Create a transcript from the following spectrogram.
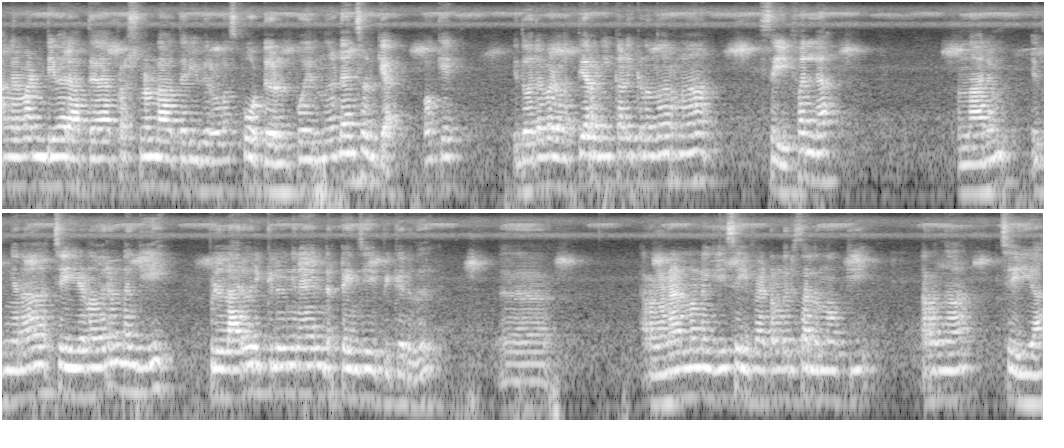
അങ്ങനെ വണ്ടി വരാത്ത പ്രശ്നം ഉണ്ടാകാത്ത രീതിയിലുള്ള സ്പോട്ടുകളിൽ പോയിരുന്ന് ഡാൻസ് കളിക്കാം. ഓക്കെ ഇതുപോലെ വെള്ളത്തിൽ ഇറങ്ങി കളിക്കണം എന്ന് പറഞ്ഞാൽ സേഫ് അല്ല. എന്നാലും ഇതിങ്ങനെ ചെയ്യണവരുണ്ടെങ്കിൽ പിള്ളേരെ ഒരിക്കലും ഇങ്ങനെ എന്റർടൈൻ ചെയ്യിപ്പിക്കരുത്. ഇറങ്ങണമെന്നുണ്ടെങ്കിൽ സേഫ് ആയിട്ടുള്ള ഒരു സ്ഥലം നോക്കി ഇറങ്ങുക ചെയ്യുക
